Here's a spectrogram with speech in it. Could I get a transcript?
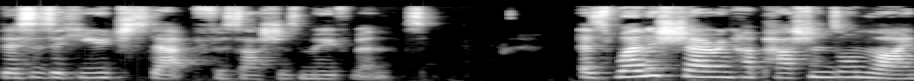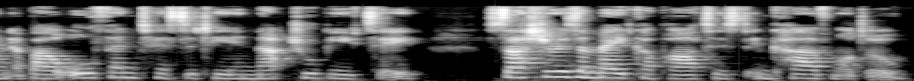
This is a huge step for Sasha's movement. As well as sharing her passions online about authenticity and natural beauty, Sasha is a makeup artist and curve model,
